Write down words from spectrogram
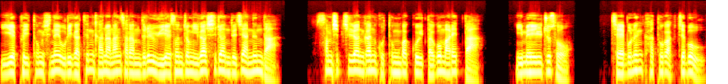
EFA 통신에 우리 같은 가난한 사람들을 위해선 정의가 실현되지 않는다. 37년간 고통받고 있다고 말했다. 이메일 주소. 제보는 카톡 악제보우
